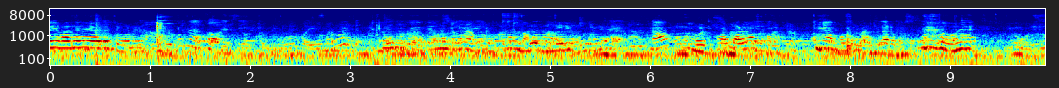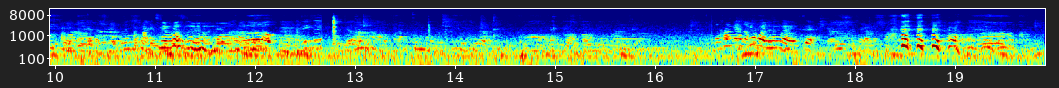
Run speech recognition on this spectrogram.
어떻게 반응을 해야 될지 모르겠어. 나? 바로 바로 갔어. 언니가 벗으면 기다리고 있어. 왜? 같이 벗으면 뭐 다르다. 카메라 켜고 있는 거 알지?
